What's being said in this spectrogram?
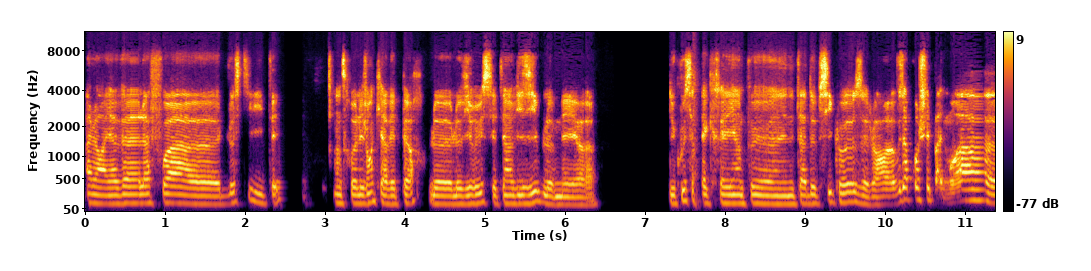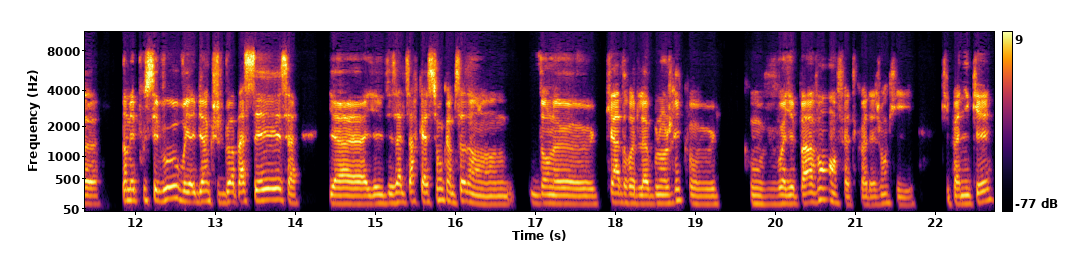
Alors il y avait à la fois de l'hostilité entre les gens qui avaient peur. Le, virus était invisible, mais euh, du coup, ça a créé un peu un état de psychose. Genre, vous approchez pas de moi. Euh, non, mais poussez-vous. Vous voyez bien que je dois passer. Il y a, y a eu des altercations comme ça dans dans le cadre de la boulangerie qu'on qu'on voyait pas avant en fait. Quoi, des gens qui qui paniquaient.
